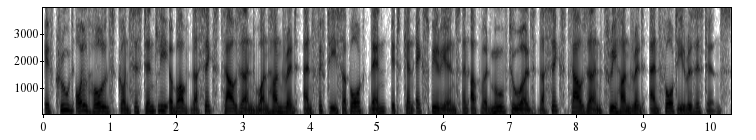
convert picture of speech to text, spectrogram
If crude oil holds consistently above the 6,150 support then it can experience an upward move towards the 6,340 resistance.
